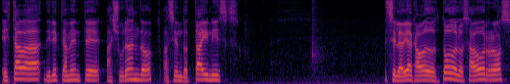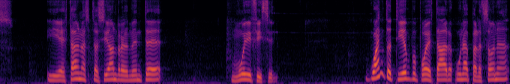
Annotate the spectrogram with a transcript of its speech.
Estaba directamente ayunando, haciendo tinies. Se le había acabado todos los ahorros y estaba en una situación realmente muy difícil. ¿Cuánto tiempo puede estar una persona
